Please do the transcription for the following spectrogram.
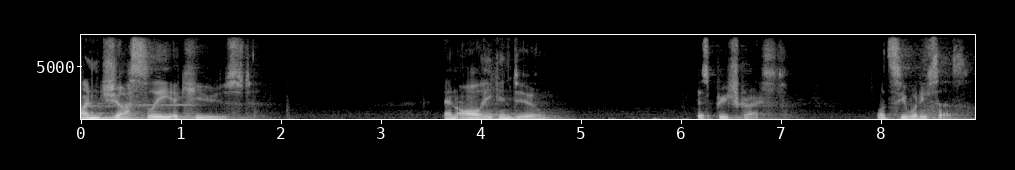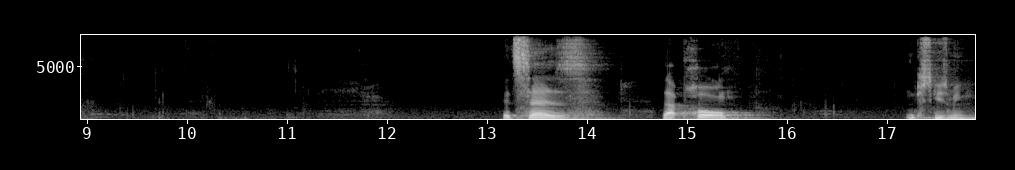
unjustly accused, and all he can do is preach Christ. Let's see what he says. It says that Paul, excuse me,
